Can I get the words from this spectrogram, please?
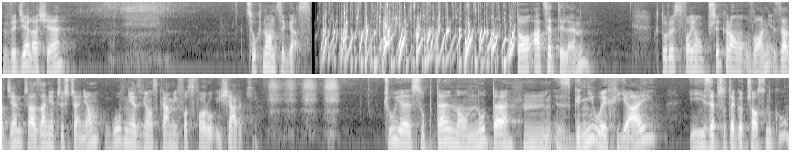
wydziela się cuchnący gaz. To acetylen, który swoją przykrą woń zawdzięcza zanieczyszczeniom, głównie związkami fosforu i siarki. Czuję subtelną nutę hmm, zgniłych jaj i zepsutego czosnku.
